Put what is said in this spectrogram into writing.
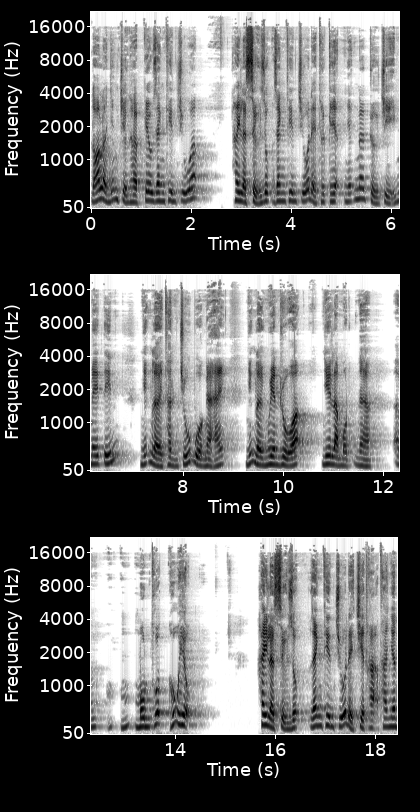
đó là những trường hợp kêu danh Thiên Chúa hay là sử dụng danh Thiên Chúa để thực hiện những cử chỉ mê tín, những lời thần chú bùa ngải, những lời nguyền rủa như là một uh, môn thuốc hữu hiệu hay là sử dụng danh Thiên Chúa để triệt hạ tha nhân.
